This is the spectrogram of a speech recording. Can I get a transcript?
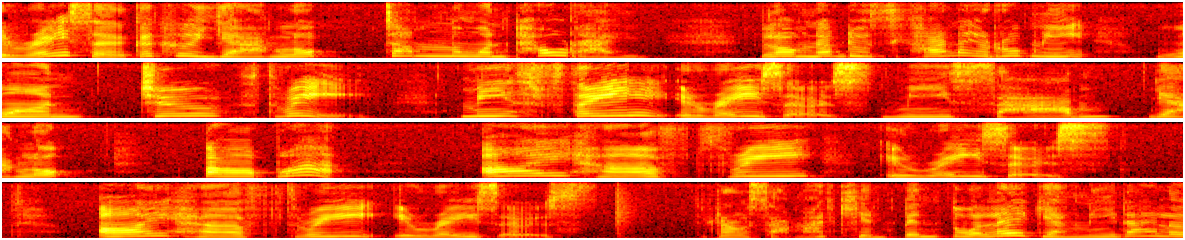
eraser ก็คือยางลบจำนวนเท่าไหร่ ลองนับดูสิคะในรูปนี้ one two three มี three erasers มีสามยางลบ ตอบว่า I have three erasers I have three erasers เราสามารถเขียนเป็นตัวเลขอย่างนี้ได้เล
